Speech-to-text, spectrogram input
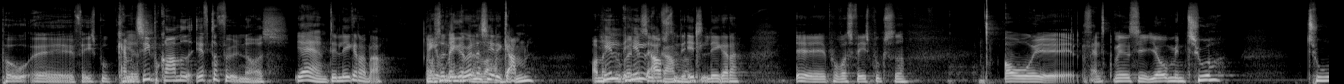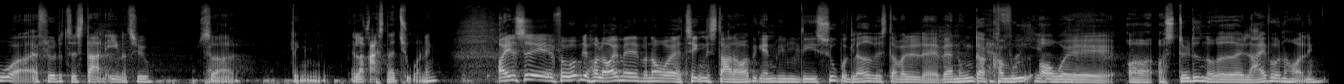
på øh, Facebook. Kan man Yes. se programmet efterfølgende også? Ja, ja, det ligger der bare. Man Og så man kan gå ind og se det gamle. Og man hele hele afsnit gamle. 1 ligger der øh, på vores Facebook-side. Og øh, man skal med at sige, jo, min tur, tur er flyttet til start 21. Så kan man, eller resten af turen, ikke? Og ellers øh, forhåbentlig holde øje med, hvornår øh, tingene starter op igen. Vi vil blive super glade, hvis der vil øh, være nogen, der ja, kommer ud og, øh, og, og støttede noget live-underholdning,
